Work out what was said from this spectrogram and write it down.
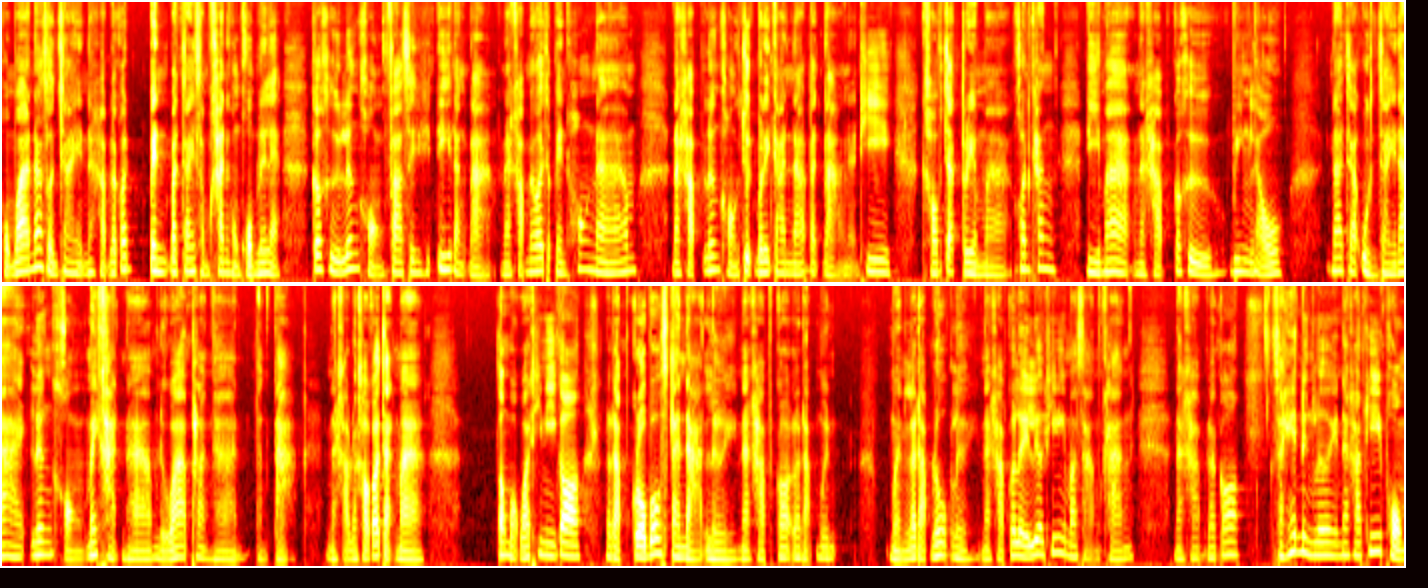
ผมว่าน่าสนใจนะครับ แล้วก็เป็นปัจจัยสำคัญของผมเลยแหละ ก็คือเรื่องของ Facility ต่างๆนะครับ ไม่ว่าจะเป็นห้องน้ำนะครับ เรื่องของจุดบริการน้ำต่างๆเนี่ยที่เขาจัดเตรียมมาค่อนข้างดีมากนะครับ ก็คือวิ่งแล้วน่าจะอุ่นใจได้เรื่องของไม่ขาดน้ำหรือว่าพลังงานต่างๆนะครับ แล้วเขาก็จัดมาต้องบอกว่าที่นี่ก็ระดับ global standard เลยนะครับ ก็ระดับมือ เหมือนระดับโลกเลยนะครับก็เลยเลือกที่นี่มา 3 ครั้งนะครับแล้วก็สาเหตุหนึ่งเลยนะครับที่ผม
